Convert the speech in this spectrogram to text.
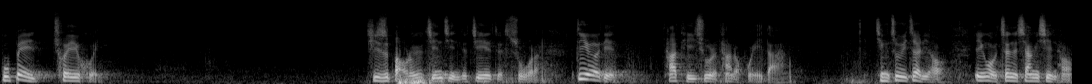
不被摧毁？其实保罗又紧紧的接着说了第二点，他提出了他的回答，请注意这里哦，因为我真的相信哈，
